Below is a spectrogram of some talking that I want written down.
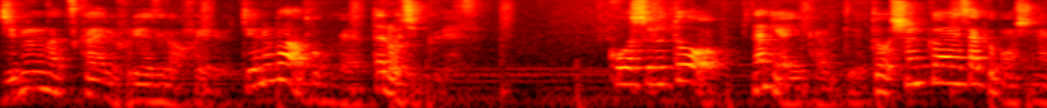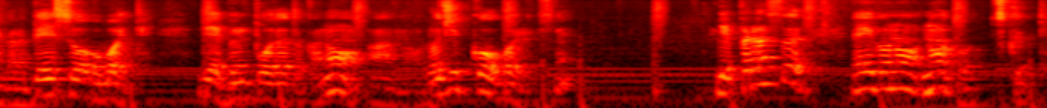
自分が使えるフレーズが増えるっていうのが僕がやったロジックです。こうすると何がいいかっていうと瞬間英作文をしながらベースを覚えてで文法だとかのあのロジックを覚えるんですね。でプラス英語のノートを作って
